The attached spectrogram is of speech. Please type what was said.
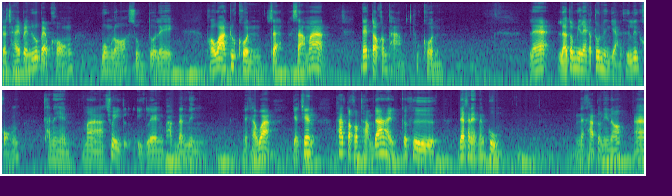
จะใช้เป็นรูปแบบของวงล้อสุ่มตัวเลข เพราะว่าทุกคนจะสามารถได้ตอบคำถามทุกคน และแล้วต้องมีแรงกระตุ้นหนึ่งอย่างคือเรื่องของคะแนนมาช่วยอีกอกแรงผลักดันหนึ่งนะครับว่าอย่างเช่น ถ้าตอบคำถามได้ก็คือได้คะแนนทั้งกลุ่มนะครับตรงนี้เนาะอ่า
